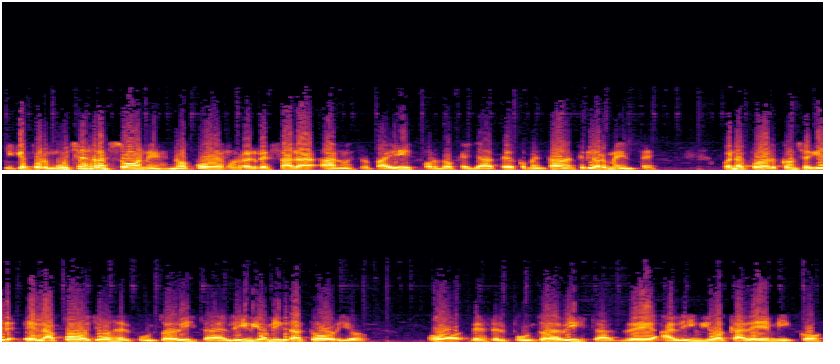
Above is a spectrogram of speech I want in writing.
y que por muchas razones no podemos regresar a, nuestro país, por lo que ya te he comentado anteriormente, bueno, poder conseguir el apoyo desde el punto de vista de alivio migratorio o desde el punto de vista de alivio académico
